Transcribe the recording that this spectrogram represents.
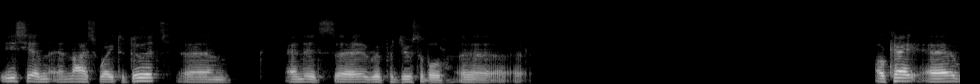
easy and a nice way to do it, um, and it's uh, reproducible. Uh, okay, uh,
